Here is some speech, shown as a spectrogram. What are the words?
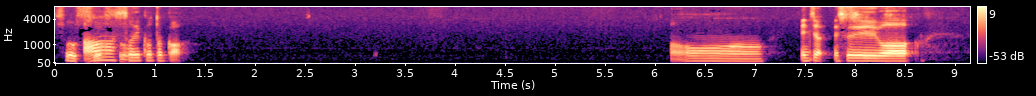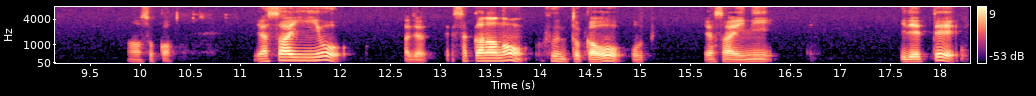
そうそうそう。ああ、そういうことか。ああ、え、じゃあ、それは、ああ、そっか。野菜を、あ、じゃあ、魚の糞とかをお野菜に入れて、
